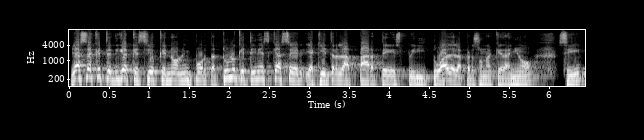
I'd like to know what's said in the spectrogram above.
Ya sea que te diga que sí o que no, no importa. Tú lo que tienes que hacer, y aquí entra la parte espiritual de la persona que dañó, ¿sí?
